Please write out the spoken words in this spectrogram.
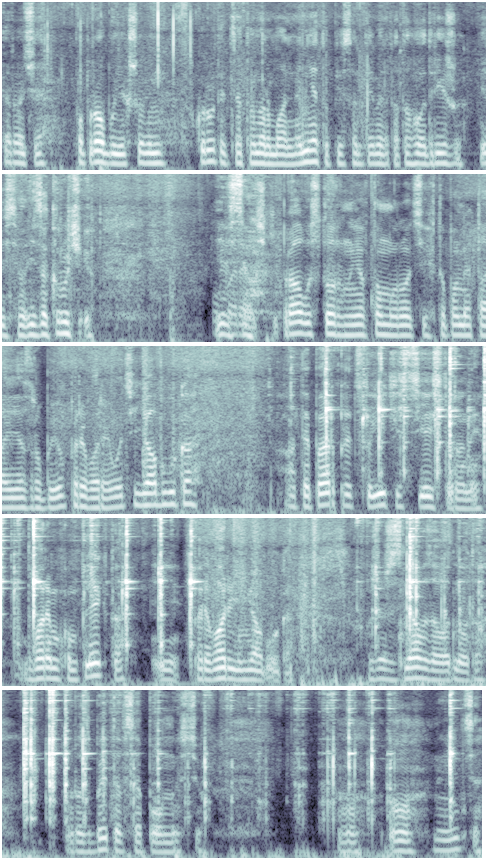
Коротше, попробую, якщо він вкрутиться, то нормально. Ні, то пів сантиметра того одріжу і все, і закручую. І все. Праву сторону я в тому році, хто пам'ятає, я зробив, переварив оці яблука. А тепер предстоїть із цієї сторони. Два ремкомплекта і переварюємо яблука. Вже ж зняв заодно то. Розбите все повністю. О, о, дивіться.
